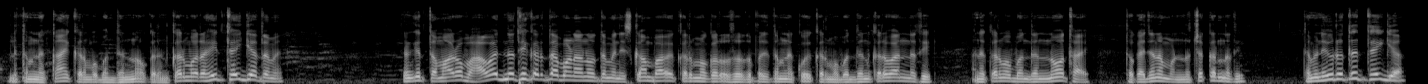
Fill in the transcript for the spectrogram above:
એટલે તમને કાંઈ કર્મ બંધન ન કરે. ને કર્મ રહિત થઈ ગયા તમે. કારણ કે તમારો ભાવ જ નથી કરતા પણ આનો તમે નિષ્કામ ભાવે કર્મ કરો છો તો પછી તમને કોઈ કર્મ બંધન કરવાનું નથી. અને કર્મ બંધન ન થાય તો કાંઈ જન્મમરણનું ચક્કર નથી. તમે નિવૃત્ત જ થઈ ગયા.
